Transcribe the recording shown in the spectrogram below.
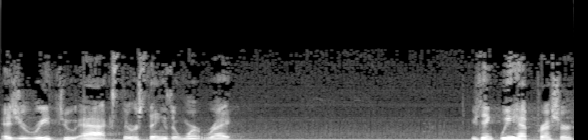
As you read through Acts, there was things that weren't right. You think we have pressure?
